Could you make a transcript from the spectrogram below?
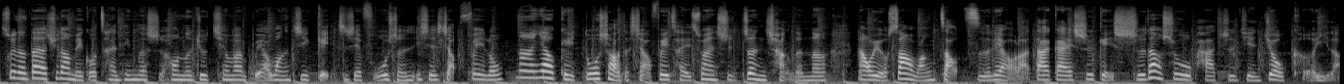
所以呢，大家去到美国餐厅的时候呢，就千万不要忘记给这些服务生一些小费喽。那要给多少的小费才算是正常的呢？那我有上网找资料了，大概是给十到十五趴之间就可以了。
